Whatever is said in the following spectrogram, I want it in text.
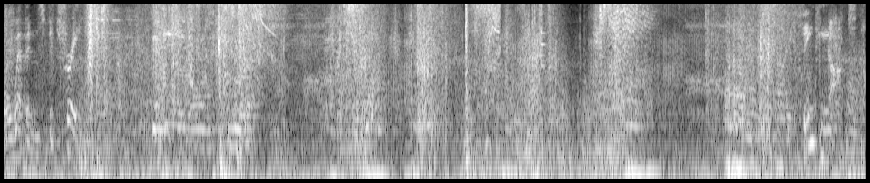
Your weapons betray me. I think not.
